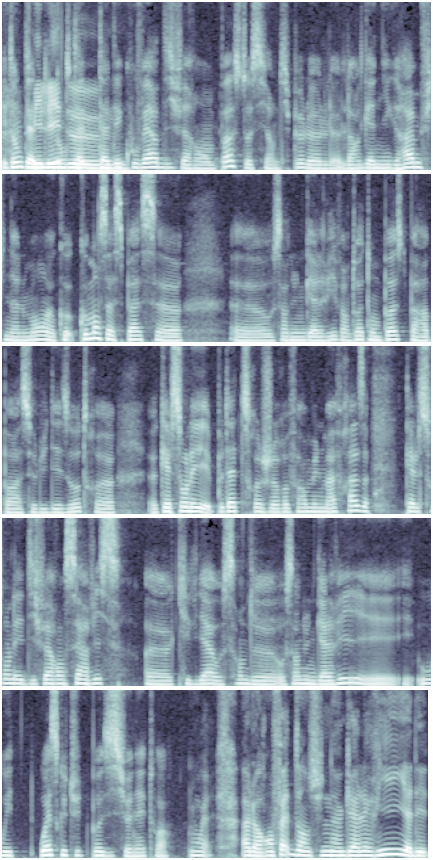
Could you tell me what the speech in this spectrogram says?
et donc, tu as, as, découvert différents postes aussi, un petit peu l'organigramme finalement. comment ça se passe euh, au sein d'une galerie? Enfin, Toi, ton poste par rapport à celui des autres, euh, euh, quels sont les. Peut-être, je reformule ma phrase, quels sont les différents services qu'il y a au sein, de, au sein d'une galerie et, où, est, où est-ce que tu te positionnais, toi? Ouais. Alors, en fait, dans une galerie, il y, a des,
